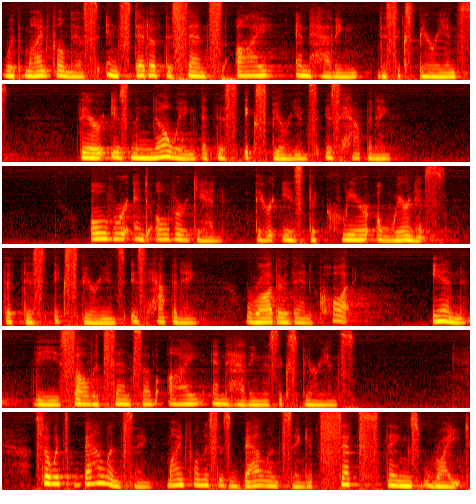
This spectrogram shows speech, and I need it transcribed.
With mindfulness, instead of the sense, I am having this experience, there is the knowing that this experience is happening. Over and over again, there is the clear awareness that this experience is happening rather than caught in the solid sense of I am having this experience. So it's balancing. Mindfulness is balancing. It sets things right.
